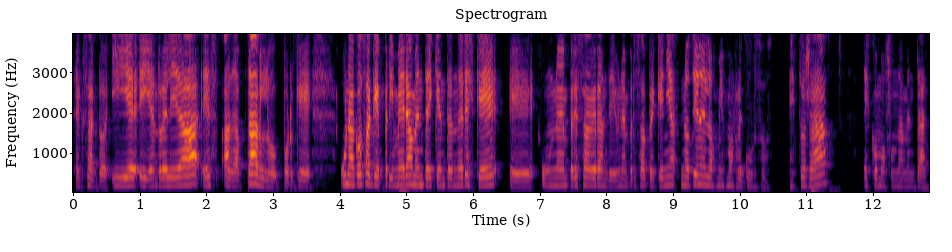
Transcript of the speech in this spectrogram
Exacto, y, y, en realidad es adaptarlo, porque una cosa que primeramente hay que entender es que eh, una empresa grande y una empresa pequeña no tienen los mismos recursos. Esto ya es como fundamental.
